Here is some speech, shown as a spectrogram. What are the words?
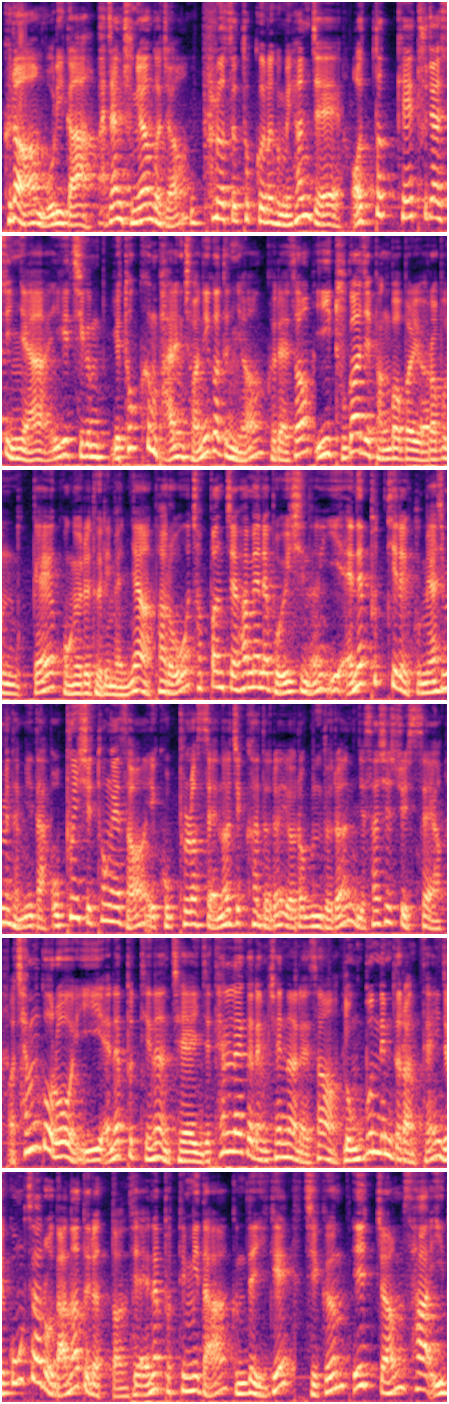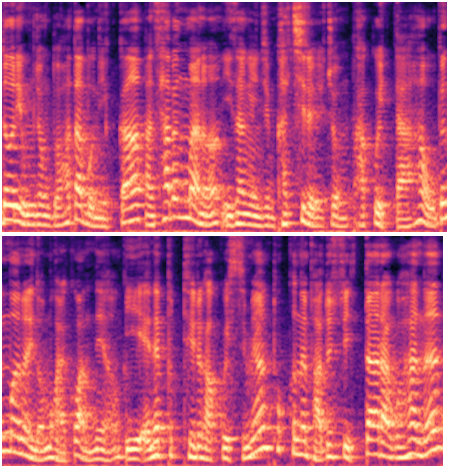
그럼 우리가 가장 중요한 거죠. GoPlus 토큰은 그러면 현재 어떻게 투자할 수 있냐? 이게 지금 이게 토큰 발행 전이거든요. 그래서 이 두 가지 방법을 여러분께 공유를 드리면요. 바로 첫 번째 화면에 보이시는 이 NFT를 구매하시면 됩니다. OpenSea 통해서 이 GoPlus 에너지 카드를 여러분들은 이제 사실 수 있어요. 어, 참고로 이 NFT는 제 이제 텔레그램 채널에서 농부님들한테 이제 공짜로 나눠드렸던 제 NFT입니다. 근데 이게 지금 1.4 이더리움 정도 하다 보니까 한 400만원 이상의 지금 가치를 좀 갖고 있다. 한 500만원이 넘어갈 것 같네요. 이 NFT를 갖고 있으면 토큰을 받을 수 있다라고 하는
